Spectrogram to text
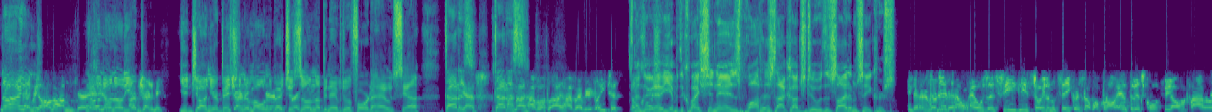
No, hang on. Every- hold on. No, no, no. You're, Uh, Jeremy. you, John, you're bitching Jeremy, and moaning about your thank son you. not being able to afford a house. Yeah, that is Yes, that is. and I have, a, I have every right to. And the, uh, yeah, but the question is, what has that got to do with asylum seekers? Because Jeremy, there is no Jeremy. houses. See these asylum seekers that were brought into this country over the last Oh.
